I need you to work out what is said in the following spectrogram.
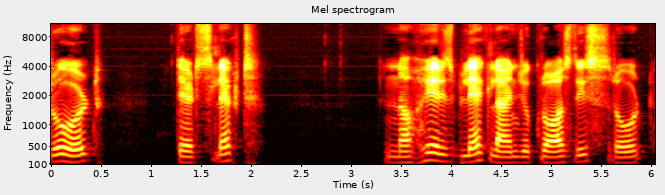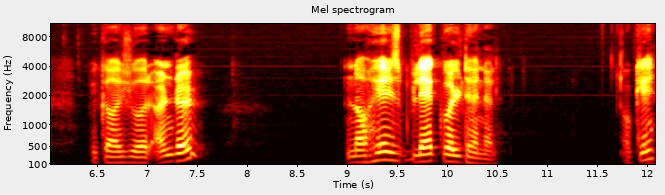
road that select. Now here is black line you cross this road because you are under. Now here is Blackwall tunnel. Okay?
